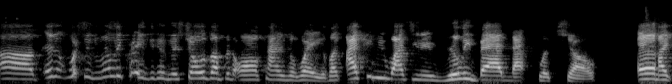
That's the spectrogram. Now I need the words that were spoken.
um, and it, which is really crazy because it shows up in all kinds of ways. Like I can be watching a really bad Netflix show, and like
